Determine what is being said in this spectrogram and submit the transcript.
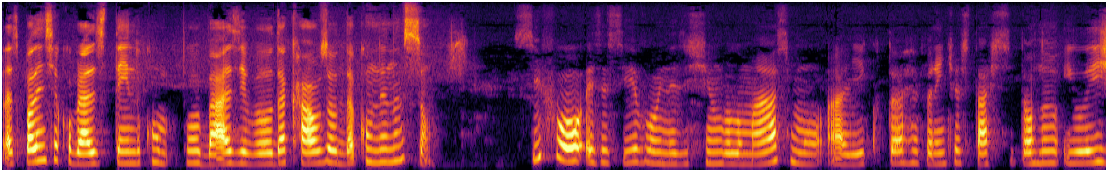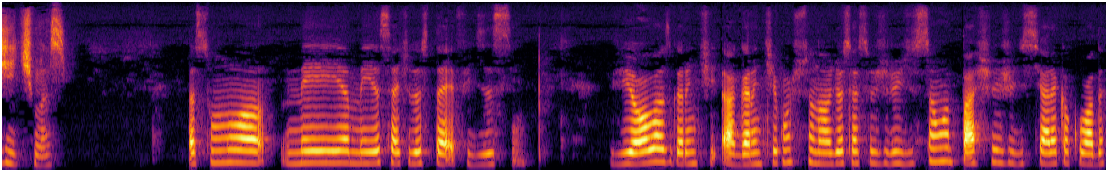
Elas podem ser cobradas tendo por base o valor da causa ou da condenação. Se for excessivo ou inexistir um valor máximo, a alíquota referente às taxas se tornam ilegítimas. A súmula 667 do STF diz assim: viola garanti a garantia constitucional de acesso à jurisdição, a taxa judiciária é calculada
